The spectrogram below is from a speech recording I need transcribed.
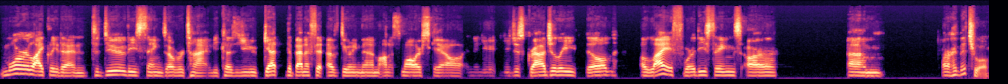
more likely then to do these things over time because you get the benefit of doing them on a smaller scale. And then you, you just gradually build a life where these things are um, are habitual.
